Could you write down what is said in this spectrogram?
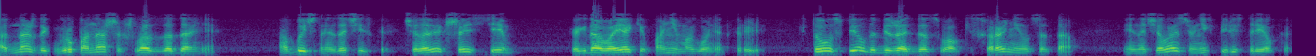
Однажды группа наших шла с задания. Обычная зачистка. Человек 6-7, когда вояки по ним огонь открыли. Кто успел добежать до свалки, схоронился там. И началась у них перестрелка.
